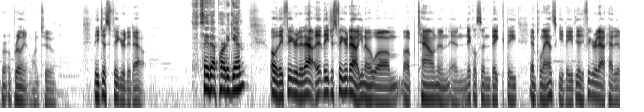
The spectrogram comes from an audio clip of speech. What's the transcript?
Br- a brilliant one too. They just figured it out. Say that part again. Oh, they figured it out. Uh, They just figured it out. You know, um, uh, Towne and, and Nicholson, they they and Polanski, they they figured out how to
